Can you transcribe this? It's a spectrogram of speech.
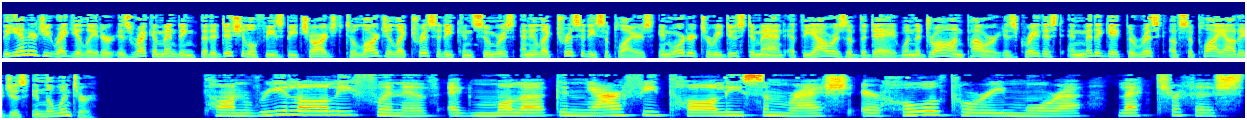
The energy regulator is recommending that additional fees be charged to large electricity consumers and electricity suppliers in order to reduce demand at the hours of the day when the draw on power is greatest and mitigate the risk of supply outages in the winter. Tá rialálaí fuinnimh ag mula go ngearrfaí táillí sa mreis ar er chomhaltóirí móra leictreachais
